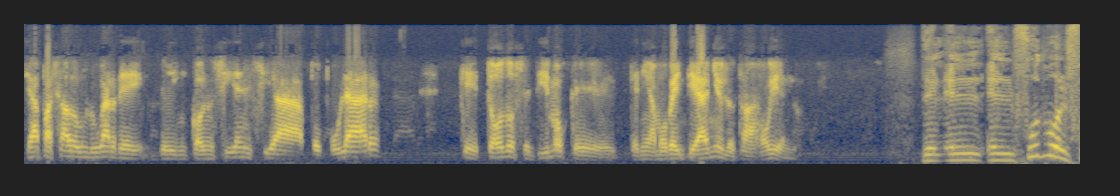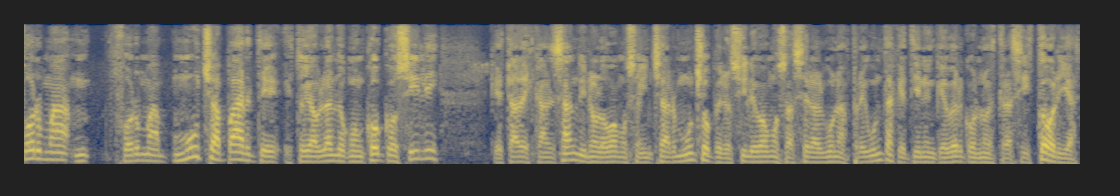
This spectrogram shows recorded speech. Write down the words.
ya, ha pasado un lugar de, inconsciencia popular que todos sentimos que teníamos 20 años y lo estábamos viendo. el, el, fútbol forma, forma mucha parte, estoy hablando con Coco Silly, que está descansando y no lo vamos a hinchar mucho, pero sí le vamos a hacer algunas preguntas que tienen que ver con nuestras historias.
